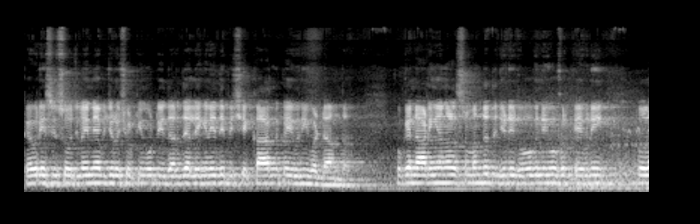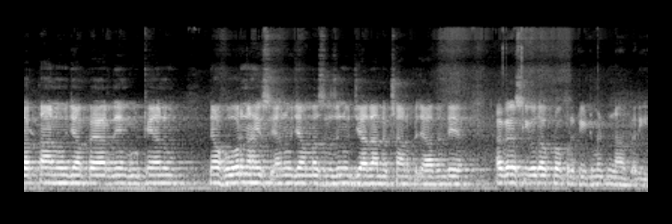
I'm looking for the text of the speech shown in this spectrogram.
ਕਈ ਵਾਰੀ ਅਸੀਂ ਸੋਚ ਲੈਂਦੇ ਹਾਂ ਵੀ ਚਲੋ ਛੋਟੀ ਮੋਟੀ ਦਰਦ ਹੈ, ਲੇਕਿਨ ਇਹਦੇ ਪਿੱਛੇ ਕਾਰਨ ਕਈ ਵਾਰੀ ਵੱਡਾ ਹੁੰਦਾ। ਕਿਉਂਕਿ ਨਾੜੀਆਂ ਨਾਲ ਸੰਬੰਧਿਤ ਜਿਹੜੇ ਰੋਗ ਨੇ, ਉਹ ਫਿਰ ਕਈ ਵਾਰੀ ਲੱਤਾਂ ਨੂੰ ਜਾਂ ਪੈਰ ਦੇ ਅੰਗੂਠਿਆਂ ਨੂੰ ਜਾਂ ਹੋਰ ਨਾ ਹਿੱਸਿਆਂ ਨੂੰ ਜਾਂ ਮਸਲਸ ਨੂੰ ਜ਼ਿਆਦਾ ਨੁਕਸਾਨ ਪਹੁੰਚਾ ਦਿੰਦੇ ਆ। ਅਗਰ ਅਸੀਂ ਉਹਦਾ ਪ੍ਰੋਪਰ ਟ੍ਰੀਟਮੈਂਟ ਨਾ ਕਰੀਏ।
